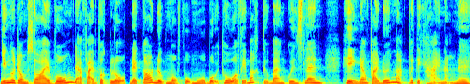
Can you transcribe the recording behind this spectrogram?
Những người trồng xoài vốn đã phải vật lộn để có được một vụ mùa bội thu ở phía bắc tiểu bang Queensland hiện đang phải đối mặt với thiệt hại nặng nề.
